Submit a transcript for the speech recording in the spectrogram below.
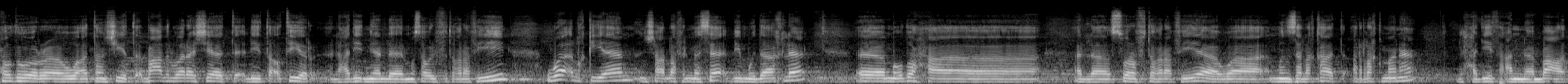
حضور وتنشيط بعض الورشات لتأطير العديد من المصورين الفوتوغرافيين والقيام إن شاء الله في المساء بمداخلة موضوعها الصورة الفوتوغرافية ومنزلقات الرقمنة. الحديث عن بعض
